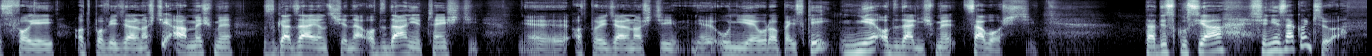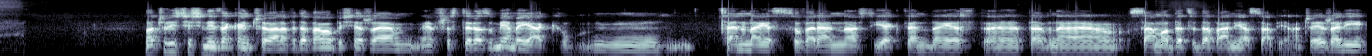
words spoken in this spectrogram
swojej odpowiedzialności, a myśmy zgadzając się na oddanie części e, odpowiedzialności e, Unii Europejskiej, nie oddaliśmy całości. Ta dyskusja się nie zakończyła. No oczywiście się nie zakończyła. No wydawałoby się, że wszyscy rozumiemy, jak mm, cenna jest suwerenność i jak cenne jest e, pewne samodecydowanie o sobie. Znaczy, jeżeli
